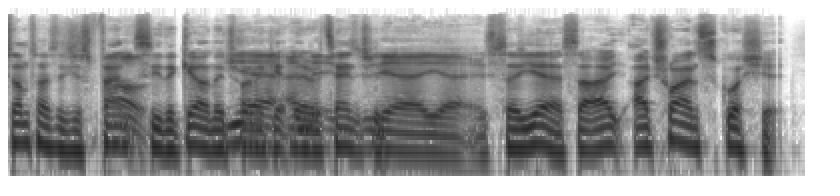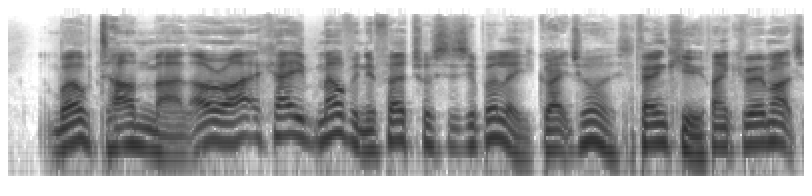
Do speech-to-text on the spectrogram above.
sometimes they just oh, fancy Oh, the girl and they're trying yeah, to get their attention. Yeah, yeah. So yeah, so I, I try and squash it. well done, man. All right, okay, Melvin, your third choice is your bully. Great choice. Thank you. Thank you very much.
